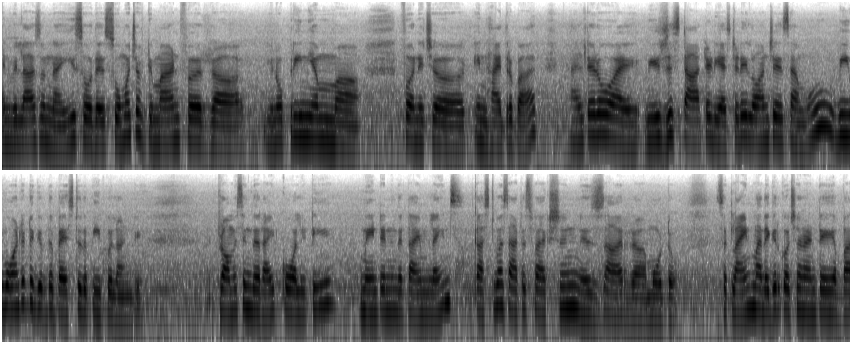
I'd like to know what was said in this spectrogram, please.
అండ్ విలాస్ ఉన్నాయి. So these so much of demand for you know premium furniture in Hyderabad Altro I we just started yesterday launch చేసాము. We wanted to give the best to the people అండి promising the right quality maintaining the timelines customer satisfaction is our motto so client మా దగ్గరికి వచ్చారంటే అబ్బా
